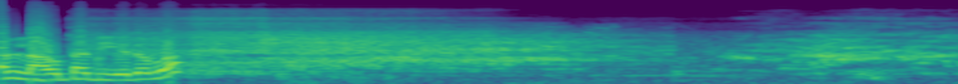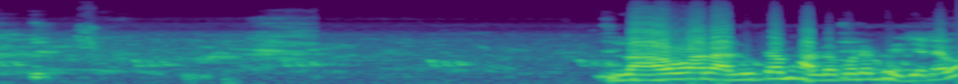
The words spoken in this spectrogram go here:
আর লাউটা দিয়ে দেবো। লাউ আর আলুটা ভালো করে ভেজে নেব।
